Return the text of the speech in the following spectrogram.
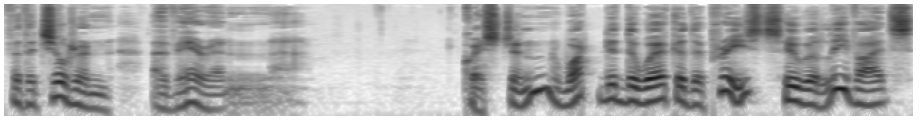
for the children of Aaron. Question. What did the work of the priests, who were Levites,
